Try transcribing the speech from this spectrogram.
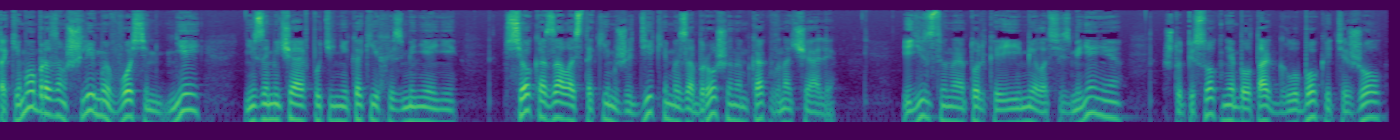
Таким образом, шли мы восемь дней, не замечая в пути никаких изменений. Все казалось таким же диким и заброшенным, как в начале. Единственное только и имелось изменение, что песок не был так глубок и тяжел,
